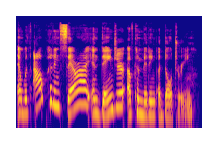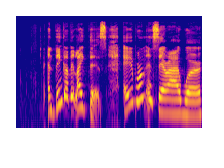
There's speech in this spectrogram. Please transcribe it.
and without putting Sarai in danger of committing adultery. And think of it like this Abram and Sarai were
